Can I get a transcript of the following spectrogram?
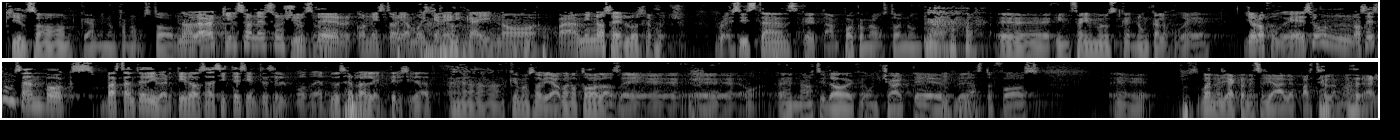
Killzone, que a mí nunca me gustó. No, la verdad Killzone es un Killzone. shooter con una historia muy genérica y no para mí no se luce mucho. Resistance, que tampoco me gustó nunca. eh, Infamous, que nunca lo jugué. Yo lo jugué, es un, no sé, es un sandbox bastante divertido, o sea, sí te sientes el poder de usar la electricidad. Ah, ¿Qué más había? Bueno, todos los de eh, eh, Naughty Dog, Uncharted, Ujú. The Last of Us. Eh, pues bueno, ya con eso ya le partió la madre al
